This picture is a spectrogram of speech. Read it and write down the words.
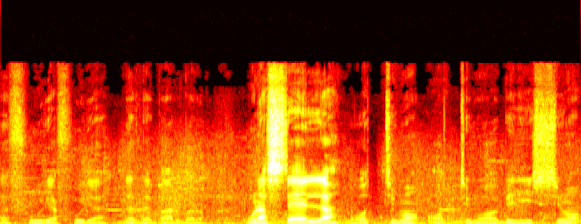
eh, Furia furia del re barbaro una stella, ottimo, ottimo, va benissimo.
